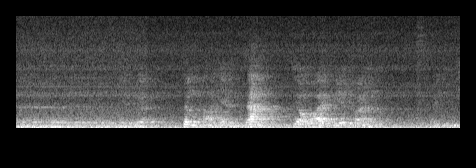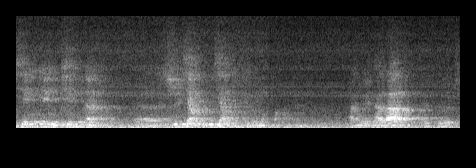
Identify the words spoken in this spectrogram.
呃，这个正法眼藏，教外别传，以心印心呢，呃，实相无相这种法门，传给他了，就得旨。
